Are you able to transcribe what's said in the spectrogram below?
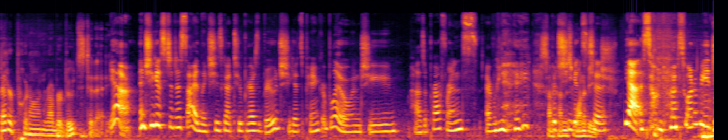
Better put on rubber boots today. yeah and she gets to decide like she's got two pairs of boots she gets pink or blue and she has a preference every day but she Sometimes one gets of to each. yeah sometimes one of each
